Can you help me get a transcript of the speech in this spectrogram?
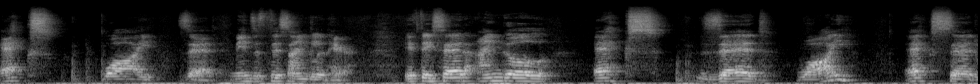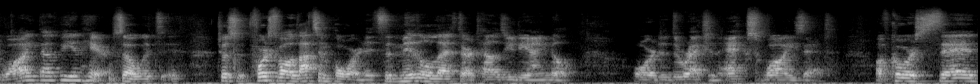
XYZ. It means it's this angle in here if they said angle x, z, y, x, z, y, that'd be in here. So it's it, just, first of all, that's important. It's the middle letter tells you the angle or the direction, x, y, z. Of course, z,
